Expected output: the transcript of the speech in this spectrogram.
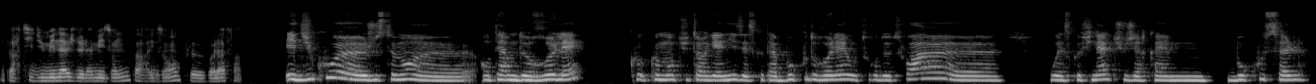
une partie du ménage de la maison, par exemple. Voilà. Enfin. Et du coup, justement, en termes de relais, comment tu t'organises? Est-ce que tu as beaucoup de relais autour de toi ou est-ce qu'au final, tu gères quand même beaucoup seul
